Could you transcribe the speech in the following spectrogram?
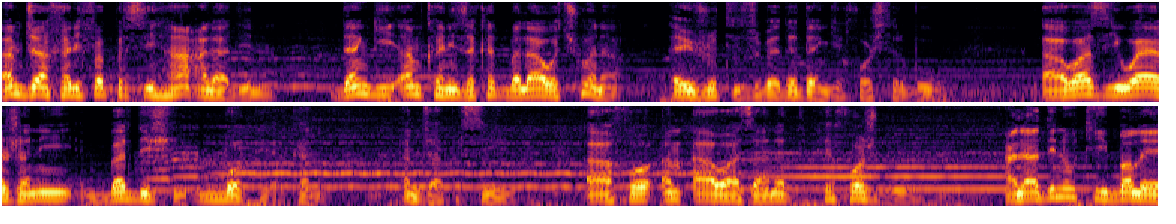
ئەم جا خەلیفە پرسی ها علادین دەنگی ئەم کەنیزەکەت بەلاوە چۆنە ئەیژوتی زوبێدە دەنگی خۆشتر بوو ئاوازی وایە ژەنی بەردیشی بۆ پێکەن ئەم جاپرسی ئاخۆ ئەم ئاوازانت پێ خۆش بوو ئەلادین وتی بەڵێ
